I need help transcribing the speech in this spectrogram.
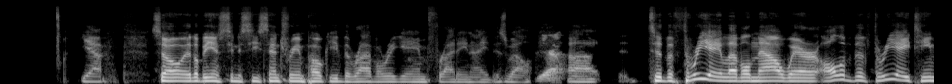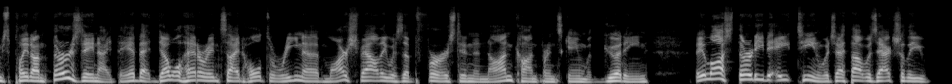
Yeah. So it'll be interesting to see Century and Pokey, the rivalry game Friday night as well. Yeah. Uh, to the 3A level now, where all of the 3A teams played on Thursday night. They had that doubleheader inside Holt Arena. Marsh Valley was up first in a non conference game with Gooding. They lost 30 to 18, which I thought was actually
